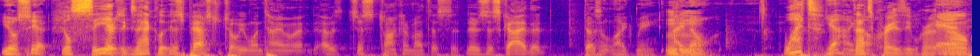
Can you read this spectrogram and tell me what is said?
you'll see it. you'll see There's- it exactly. This pastor told me one time. Uh, I was just talking about this. There's this guy that doesn't like me. I mm-hmm. know. what? Yeah, I that's know. crazy. And, no,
